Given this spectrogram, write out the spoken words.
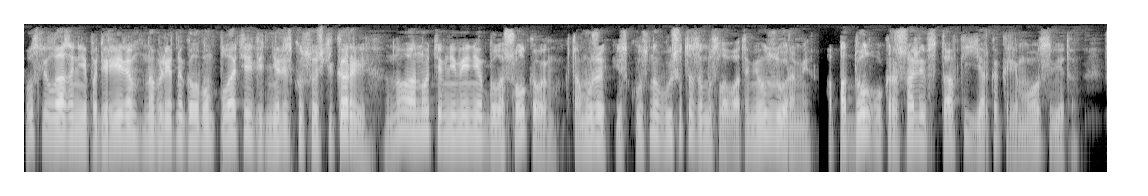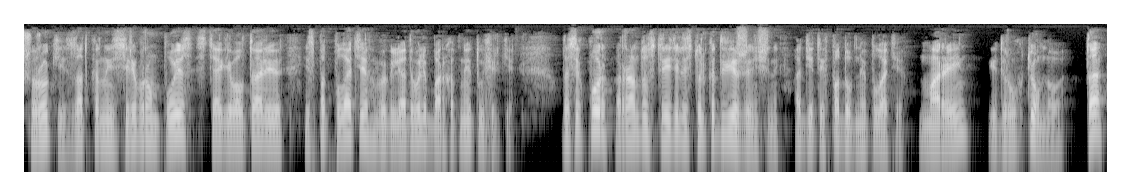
После лазания по деревьям на бледно-голубом платье виднелись кусочки коры, но оно, тем не менее, было шелковым, к тому же искусно вышито замысловатыми узорами, а подол украшали вставки ярко-кремового цвета. Широкий, затканный серебром пояс стягивал талию, из-под платья выглядывали бархатные туфельки. До сих пор Ранду встретились только две женщины, одетые в подобное платье – Морейн и друг Темного та,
